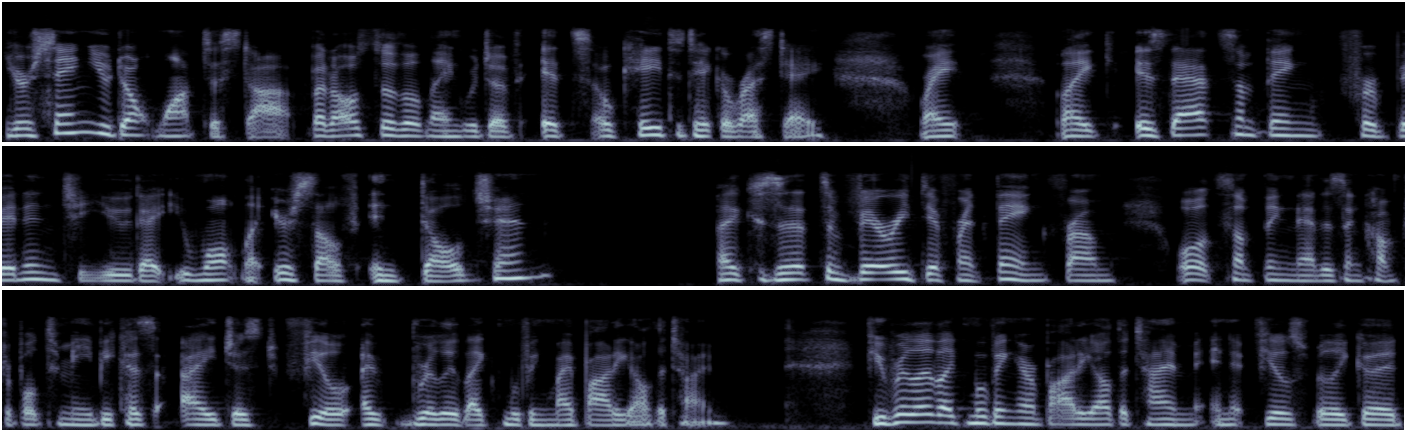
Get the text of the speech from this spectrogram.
you're saying you don't want to stop, but also the language of it's okay to take a rest day, right? Like, is that something forbidden to you that you won't let yourself indulge in? Like, cause that's a very different thing from, well, it's something that is uncomfortable to me because I just feel I really like moving my body all the time. If you really like moving your body all the time and it feels really good,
